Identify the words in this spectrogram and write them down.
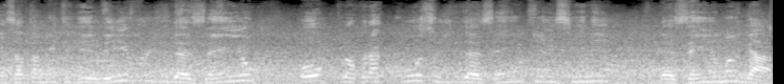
é exatamente de livros de desenho ou procurar cursos de desenho que ensine desenho mangá.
